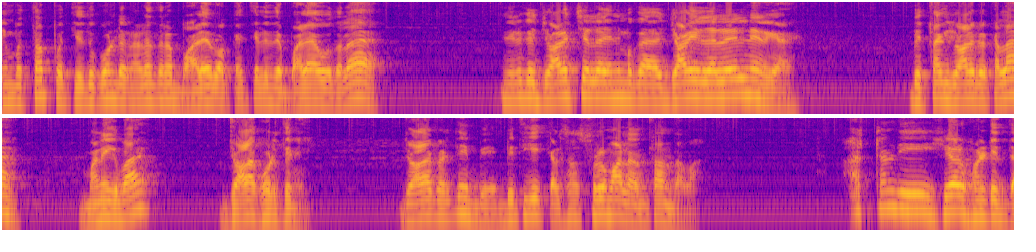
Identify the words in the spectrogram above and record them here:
ನಿಮ್ಮ ತಪ್ಪು ತಿದ್ದುಕೊಂಡು ನಡೆದ್ರೆ ಬಾಳೆ ಬಾಕೈತಿ ಇಲ್ಲಿಂದ ಬಾಳೆ ಆಗೋದಲ್ಲ ನಿನಗೆ ಜೋಳ ಚೀಲ, ನಿಮಗೆ ಜೋಳ ಇಲ್ಲ ನಿನಗೆ? ಬಿತ್ತಾಗ ಜೋಳ ಬೇಕಲ್ಲ? ಮನೆಗೆ ಬಾ ಜೋಳ ಕೊಡ್ತೀನಿ. ಜೋಳ ಕೊಡ್ತೀನಿ, ಬಿ ಬಿತ್ತಿಗೆ ಕೆಲಸ ಶುರು ಮಾಡ ಅಂತ ಅಂದವ. ಅಷ್ಟಂದು ಹೇಳಿ ಹೊಂಟಿದ್ದ.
